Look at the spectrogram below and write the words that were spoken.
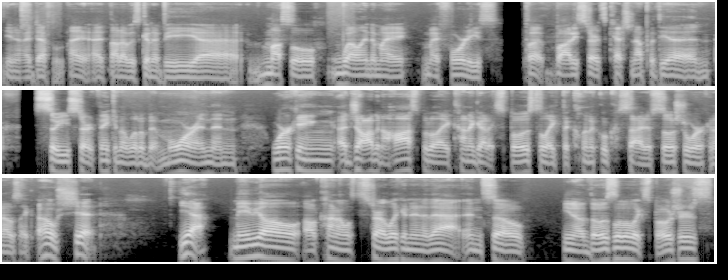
you know, I definitely I, I thought I was going to be uh, muscle well into my my 40s, but body starts catching up with you, and so you start thinking a little bit more, and then working a job in a hospital, I kind of got exposed to like the clinical side of social work, and I was like, oh shit, yeah, maybe I'll I'll kind of start looking into that, and so you know those little exposures.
